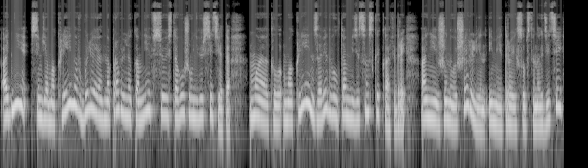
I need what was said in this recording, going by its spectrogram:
Одни, семья Маклейнов, были направлены ко мне все из того же университета. Майкл Маклейн заведовал там медицинской кафедрой. Они с женой Шерилин, имея троих собственных детей,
